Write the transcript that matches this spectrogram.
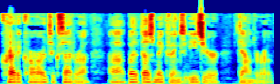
credit cards, etc. Uh, but it does make things easier down the road.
